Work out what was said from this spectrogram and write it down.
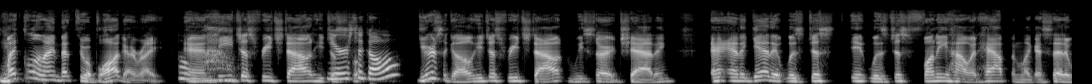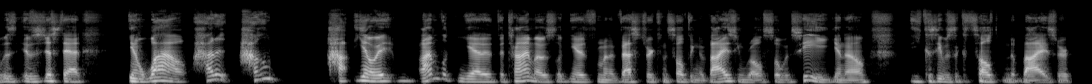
Michael and I met through a blog I write. Oh, and wow. he just reached out. He just, years ago? Years ago. He just reached out and we started chatting. And, and again, it was just it was just funny how it happened. Like I said, it was it was just that you know, wow, how did how how, you know, it, I'm looking at it at the time. I was looking at it from an investor consulting advising role. So was he, you know, because he, he was a consultant advisor.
